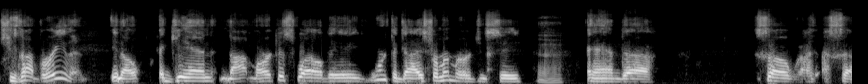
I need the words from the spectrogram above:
she's not breathing. You know, again, not Marcus Welby, weren't the guys from Emergency, Uh-huh. and uh, so I, I said,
